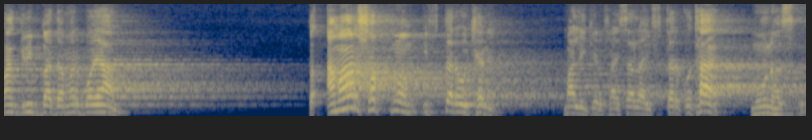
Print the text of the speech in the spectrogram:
মাগরিব বাদ আমার বয়ান। তো আমার স্বপ্ন ইফতার ওইখানে। মালিকের ফয়সালা, ইফতার কোথায়? মুন হাসপুর।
